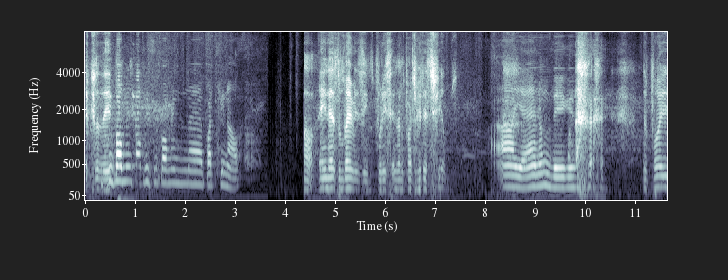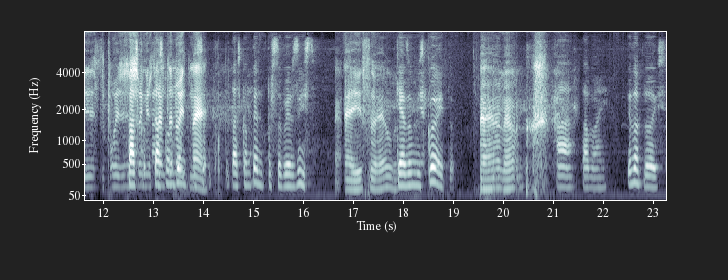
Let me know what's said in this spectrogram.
acredito. Principalmente, principalmente na parte final. Oh, ainda és um babyzinho, por isso ainda não podes ver esses filmes. Ai, é, não me digas. Depois, depois Estás, sonhas durante a noite, né? sa- estás contente por saberes isto? É isso, é. mano. Queres um biscoito? Não, não. Ah, tá bem. Eu dou-te dois.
